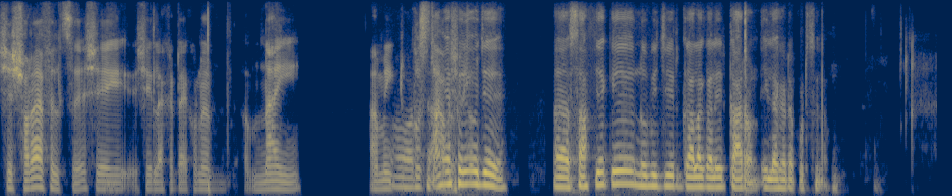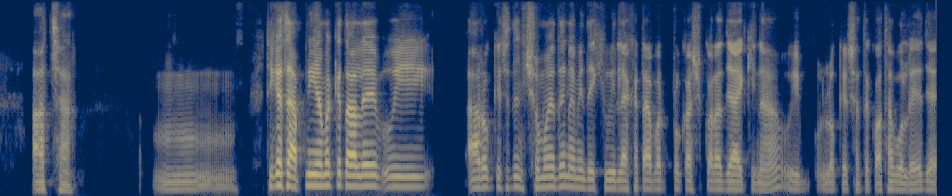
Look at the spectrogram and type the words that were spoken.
সে সরায় ফেলছে। সেই সেই লেখাটা এখন আর নাই। আমি ও একটু আচ্ছা। খুঁজতে আমি হবে আসলে ওই যে সাফিয়াকে নবীজির গালাগালির কারণ এই লেখাটা পড়ছিলাম। আচ্ছা। উম ঠিক আছে আপনি আমাকে তাহলে ওই আরও কিছুদিন সময় দেন। আমি দেখি ওই লেখাটা আবার প্রকাশ করা যায় কিনা। ওই লোকের সাথে কথা বলে যে,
